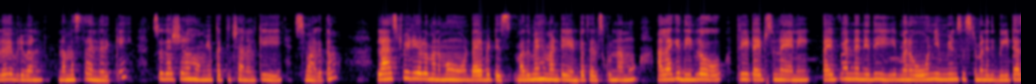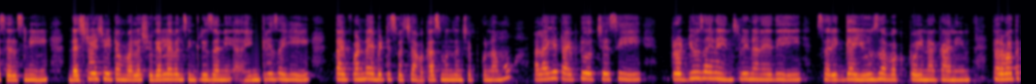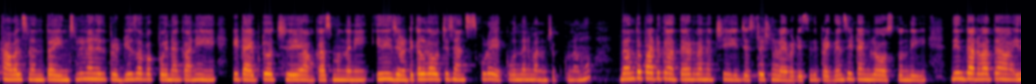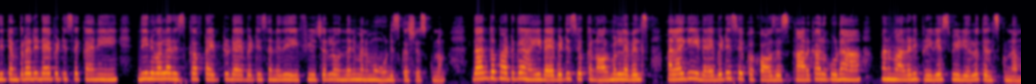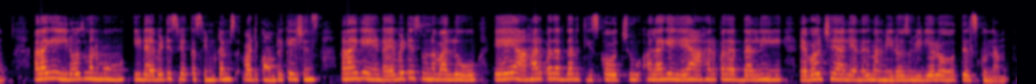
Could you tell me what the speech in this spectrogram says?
Hello everyone నమస్తే అందరికీ. సుదర్శన homeopathy ఛానల్కి స్వాగతం. లాస్ట్ వీడియోలో మనము డయాబెటీస్ మధుమేహం అంటే ఏంటో తెలుసుకున్నాము. అలాగే దీనిలో త్రీ టైప్స్ ఉన్నాయని టైప్ వన్ అనేది మన ఓన్ ఇమ్యూన్ సిస్టమ్ అనేది బీటా సెల్స్ని డెస్ట్రాయ్ చేయటం వల్ల షుగర్ లెవెల్స్ ఇంక్రీజ్ అని ఇంక్రీజ్ అయ్యి టైప్ వన్ డయాబెటీస్ వచ్చే అవకాశం ఉందని చెప్పుకున్నాము. అలాగే టైప్ టూ వచ్చేసి ప్రొడ్యూస్ అయిన ఇన్సులిన్ అనేది సరిగ్గా యూజ్ అవ్వకపోయినా కానీ తర్వాత కావాల్సినంత ఇన్సులిన్ అనేది ప్రొడ్యూస్ అవ్వకపోయినా కానీ ఈ టైప్ టూ వచ్చే అవకాశం ఉందని ఇది జెనటికల్గా వచ్చే ఛాన్సెస్ కూడా ఎక్కువ ఉందని మనం చెప్పుకున్నాము. దాంతో పాటుగా థర్డ్ వన్ వచ్చి జెస్టేషనల్ డయాబెటీస్ ఇది ప్రెగ్నెన్సీ టైంలో వస్తుంది. దీని తర్వాత ఇది టెంపరీ డయాబెటీసే కానీ దీనివల్ల risk of type two diabetes అనేది ఫ్యూచర్లో ఉందని మనము డిస్కస్ చేసుకున్నాం. దాంతో పాటుగా ఈ డయాబెటీస్ యొక్క నార్మల్ లెవెల్స్ అలాగే ఈ డయాబెటీస్ యొక్క కాజెస్ కారకాలు కూడా మనం ఆల్రెడీ ప్రీవియస్ వీడియోలో తెలుసుకున్నాము. అలాగే ఈరోజు మనము ఈ డయాబెటీస్ యొక్క సిమ్టమ్స్ వాటి కాంప్లికేషన్స్ అలాగే డయాబెటీస్ ఉన్న వాళ్ళు ఏ ఆహార పదార్థాలు తీసుకోవచ్చు అలాగే ఏ ఆహార పదార్థాలని అవాయిడ్ చేయాలి అన్నది మనం ఈరోజు వీడియోలో తెలుసుకుందాము.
